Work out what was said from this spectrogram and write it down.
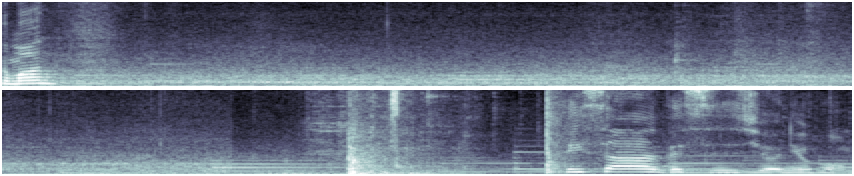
Come on. Lisa, this is your new home.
